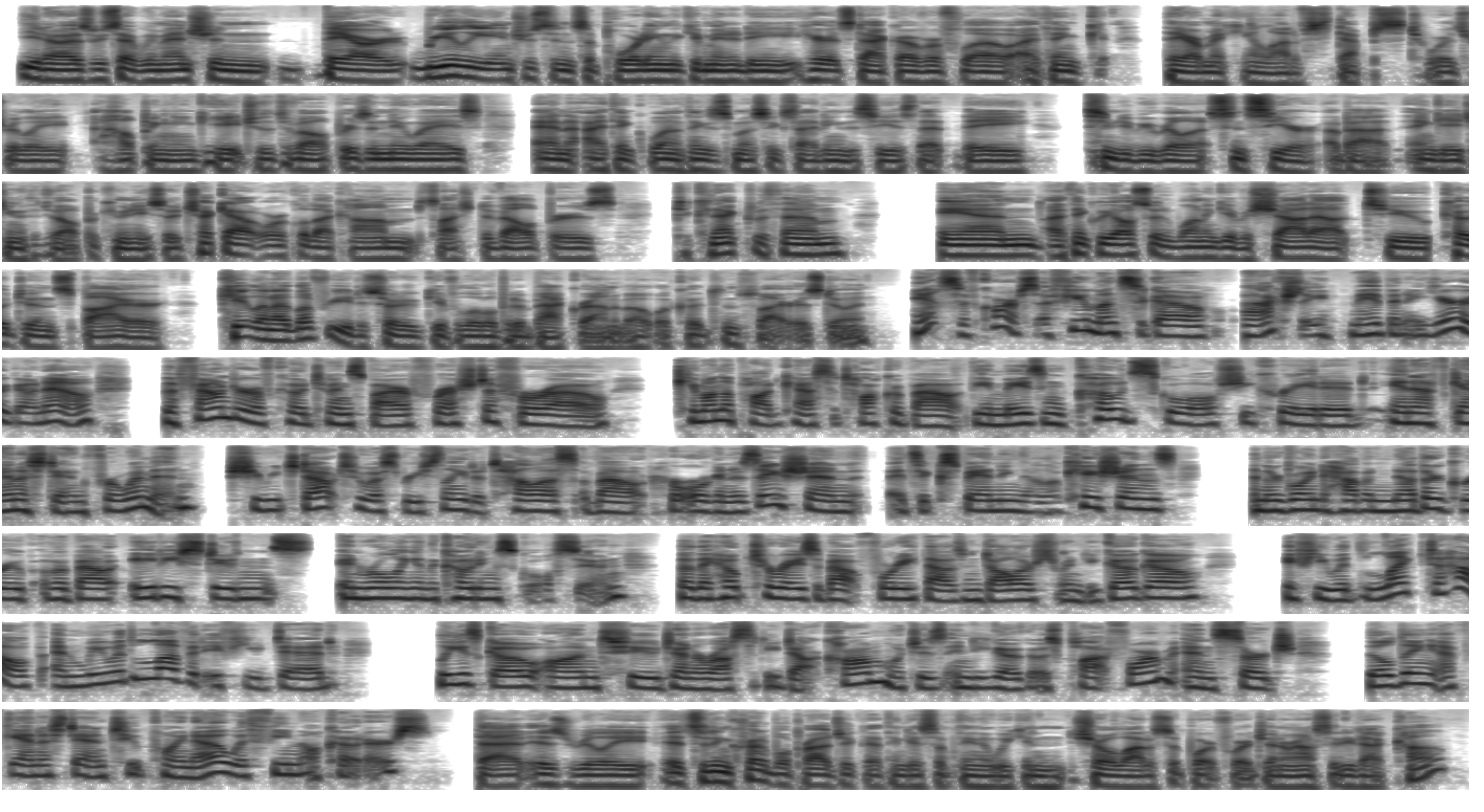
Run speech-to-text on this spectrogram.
You know, as we said, we mentioned they are really interested in supporting the community here at Stack Overflow. I think they are making a lot of steps towards really helping engage with developers in new ways. And I think one of the things that's most exciting to see is that they seem to be real sincere about engaging with the developer community. So check out oracle.com slash developers to connect with them. And I think we also want to give a shout out to Code to Inspire. Kaitlin, I'd love for you to sort of give a little bit of background about what Code to Inspire is doing. Yes, of course. A few months ago, actually, may have been a year ago now, the founder of Code to Inspire, Fereshteh Forough, came on the podcast to talk about the amazing code school she created in Afghanistan for women. She reached out to us recently to tell us about her organization. It's expanding their locations, and they're going to have another group of about 80 students enrolling in the coding school soon. So they hope to raise about $40,000 for Indiegogo. If you would like to help, and we would love it if you did, please go on to generosity.com, which is Indiegogo's platform, and search Building Afghanistan 2.0 with female coders. That is really, it's an incredible project. I think is something that we can show a lot of support for at generosity.com.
